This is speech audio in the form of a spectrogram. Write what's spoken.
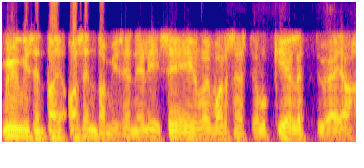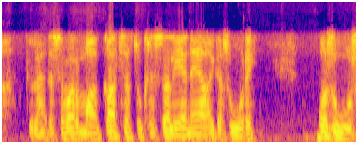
myymisen tai asentamisen, eli se ei ole varsinaisesti ollut kiellettyä ja kyllähän tässä varmaan katsastuksessa lienee aika suuri osuus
